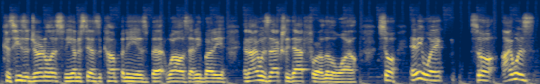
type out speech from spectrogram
Because he's a journalist and he understands the company as well as anybody. And I was actually that for a little while. So, anyway, so I was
